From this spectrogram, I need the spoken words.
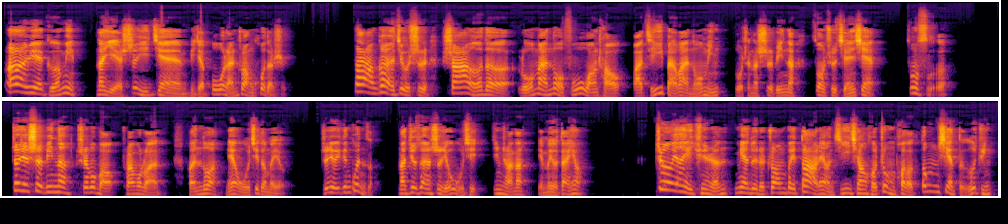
二月革命那也是一件比较波澜壮阔的事。大概就是沙俄的罗曼诺夫王朝把几百万农民做成了士兵呢，送去前线送死。这些士兵呢，吃不饱穿不暖，很多连武器都没有，只有一根棍子。那就算是有武器，经常呢也没有弹药。这样一群人面对着装备大量机枪和重炮的东线德军，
